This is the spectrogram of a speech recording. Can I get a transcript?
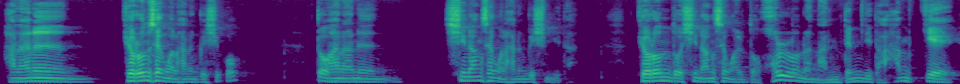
하나는 결혼 생활 하는 것이고 또 하나는 신앙 생활 하는 것입니다. 결혼도 신앙 생활도 홀로는 안 됩니다. 함께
